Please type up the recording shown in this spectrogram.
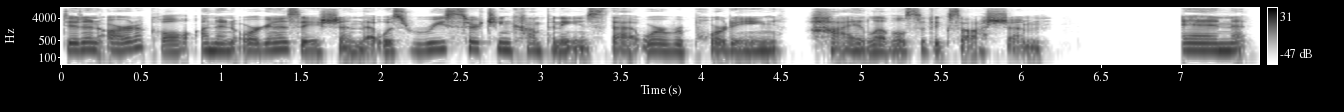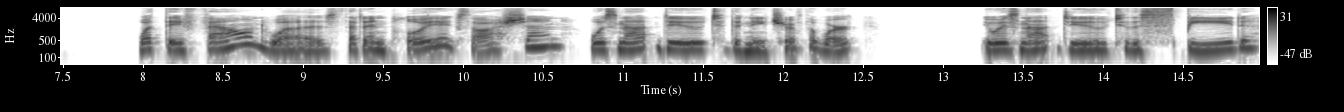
did an article on an organization that was researching companies that were reporting high levels of exhaustion. And what they found was that employee exhaustion was not due to the nature of the work, it was not due to the speed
